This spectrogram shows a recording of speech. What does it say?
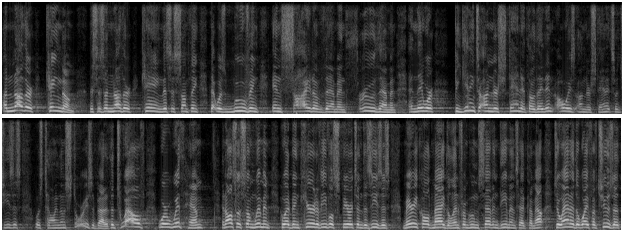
another kingdom. This is another king. This is something that was moving inside of them and through them. And, and they were beginning to understand it, though they didn't always understand it. So Jesus was telling them stories about it. The 12 were with him and also some women who had been cured of evil spirits and diseases Mary called Magdalene, from whom seven demons had come out, Joanna, the wife of Chuza,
